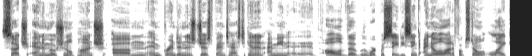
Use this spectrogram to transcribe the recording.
such an emotional punch, um, and Brendan is just fantastic in it. I mean, eh, all of the, the work with Sadie Sink. I know a lot of folks don't like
